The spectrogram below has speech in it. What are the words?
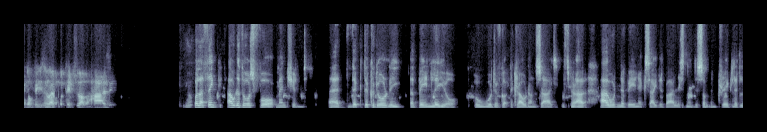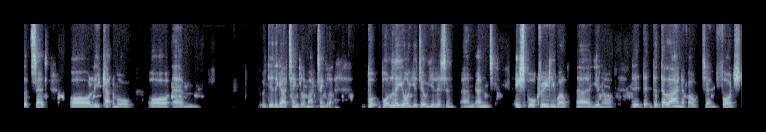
I don't think he's going to on the pitch without that heart, is he? Well, I think out of those four mentioned, uh, there, there could only have been Leo who would have got the crowd on side. It's been- I, I wouldn't have been excited by listening to something Craig Liddle had said, or Lee Cattermole, or um, the other guy, Tinkler, Mark Tinkler. But but Leo, you do, you listen, and and he spoke really well. Uh, you know, the the, the line about um, forged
